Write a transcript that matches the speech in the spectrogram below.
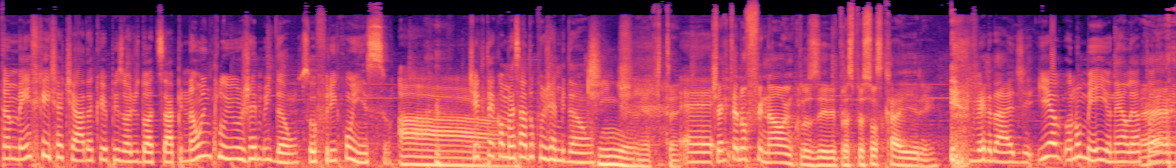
também fiquei chateada que o episódio do WhatsApp não incluiu o gemidão. Sofri com isso. Ah. Tinha que ter começado com o gemidão. Tinha. Tinha que ter. É, Tinha que ter no final, inclusive, para as pessoas caírem. Verdade. E eu, no meio, né, aleatoriamente.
